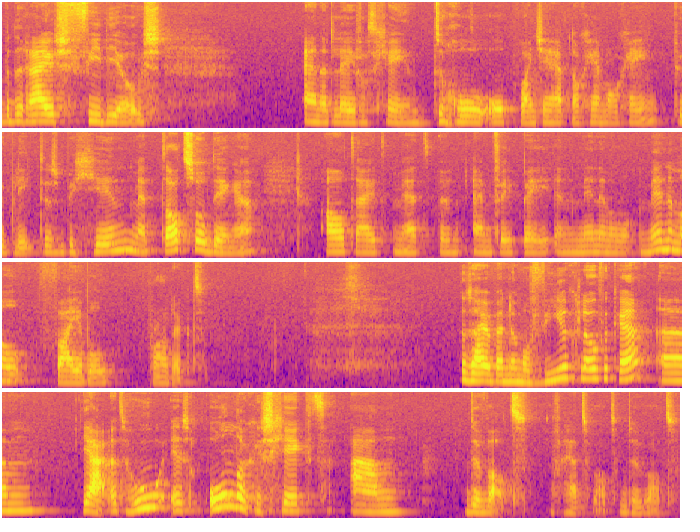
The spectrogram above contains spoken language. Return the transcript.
bedrijfsvideo's. En het levert geen drol op, want je hebt nog helemaal geen publiek. Dus begin met dat soort dingen altijd met een MVP, een minimal, minimal viable product. Dan zijn we bij nummer 4, geloof ik. Hè? Um, ja, het hoe is ondergeschikt aan de wat. Of het wat, de wat.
